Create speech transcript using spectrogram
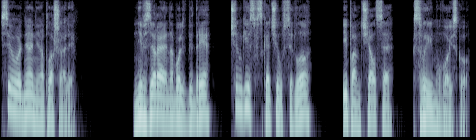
Сегодня они оплошали. Невзирая на боль в бедре, Чингис вскочил в седло и помчался к своему войску.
